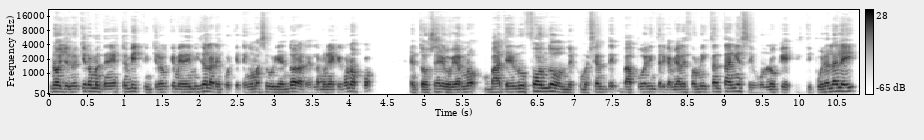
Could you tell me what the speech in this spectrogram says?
no, yo no quiero mantener esto en bitcoin, quiero que me den mis dólares porque tengo más seguridad en dólares, es la moneda que conozco, entonces el gobierno va a tener un fondo donde el comerciante va a poder intercambiar de forma instantánea, según lo que estipula la ley,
